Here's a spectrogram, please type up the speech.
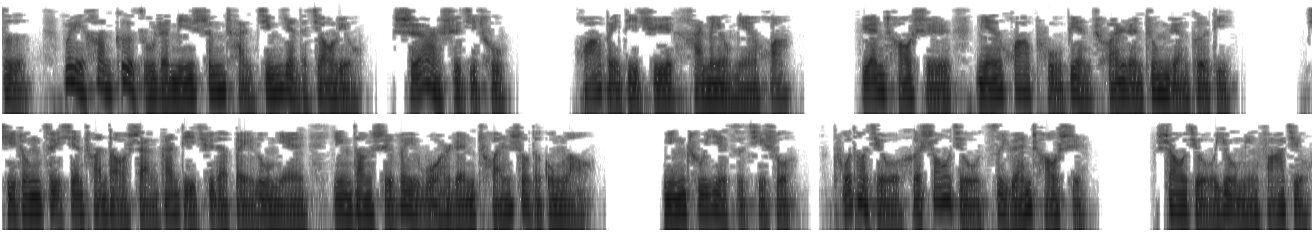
四为汉各族人民生产经验的交流。十二世纪初，华北地区还没有棉花。元朝时，棉花普遍传人中原各地，其中最先传到陕甘地区的北路棉，应当是魏武人传授的功劳。明初叶子其说，葡萄酒和烧酒自元朝始，烧酒又名法酒。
